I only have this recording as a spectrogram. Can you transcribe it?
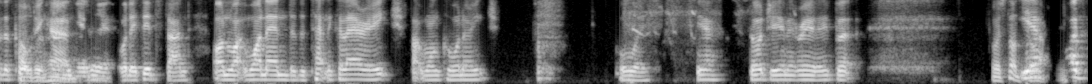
the Holding hands. yeah, Well, they did stand on like one end of the technical area each, like one corner each. Always, yeah, dodgy in it really, but. Well, it's not. Yeah, dodgy.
